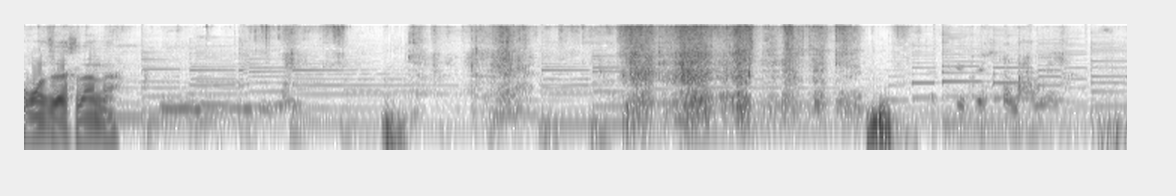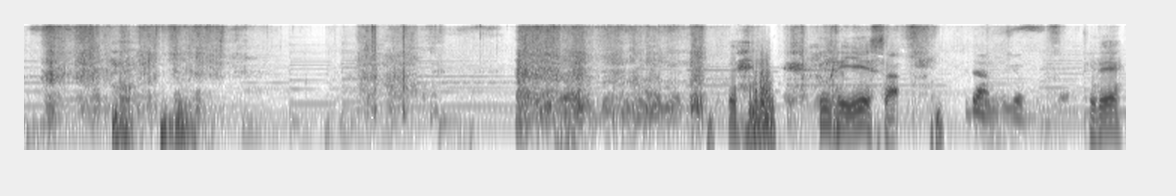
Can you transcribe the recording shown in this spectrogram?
工资咋那？对，很有意思。鸡蛋没有。对的。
